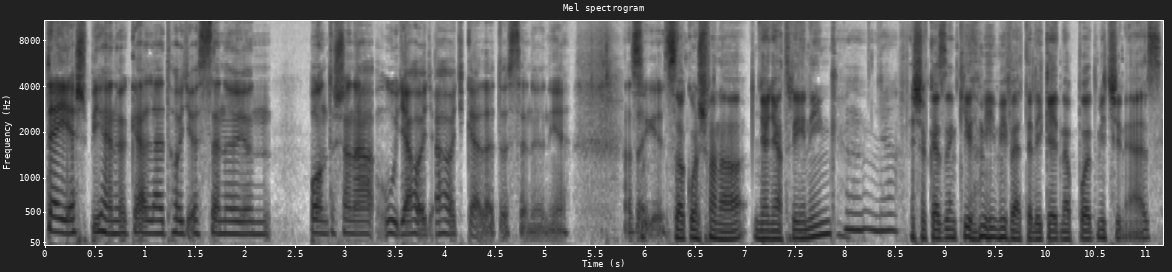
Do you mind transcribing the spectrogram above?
teljes pihenő kellett, hogy összenőjön pontosan a, úgy, ahogy, ahogy kellett összenőnie az Sz- egész. Szóval most van a nyanyatréning, mm, ja. és akkor ezen kívül mi, mivel telik egy napot, mit csinálsz?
